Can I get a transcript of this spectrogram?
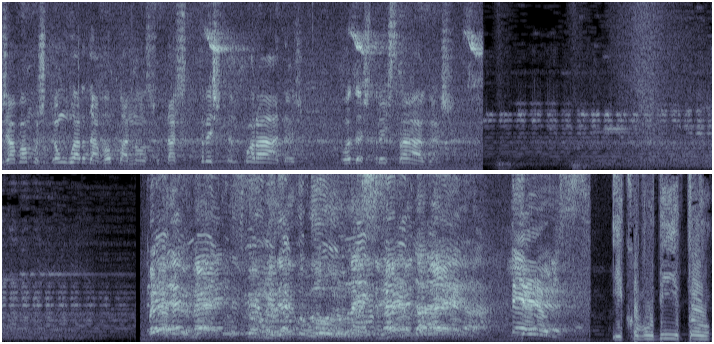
Já vamos ter um guarda-roupa nosso das três temporadas ou das três sagas. Brevemente, filme de Kuduro, Nascimento da Lenda. Deus. E como dito,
